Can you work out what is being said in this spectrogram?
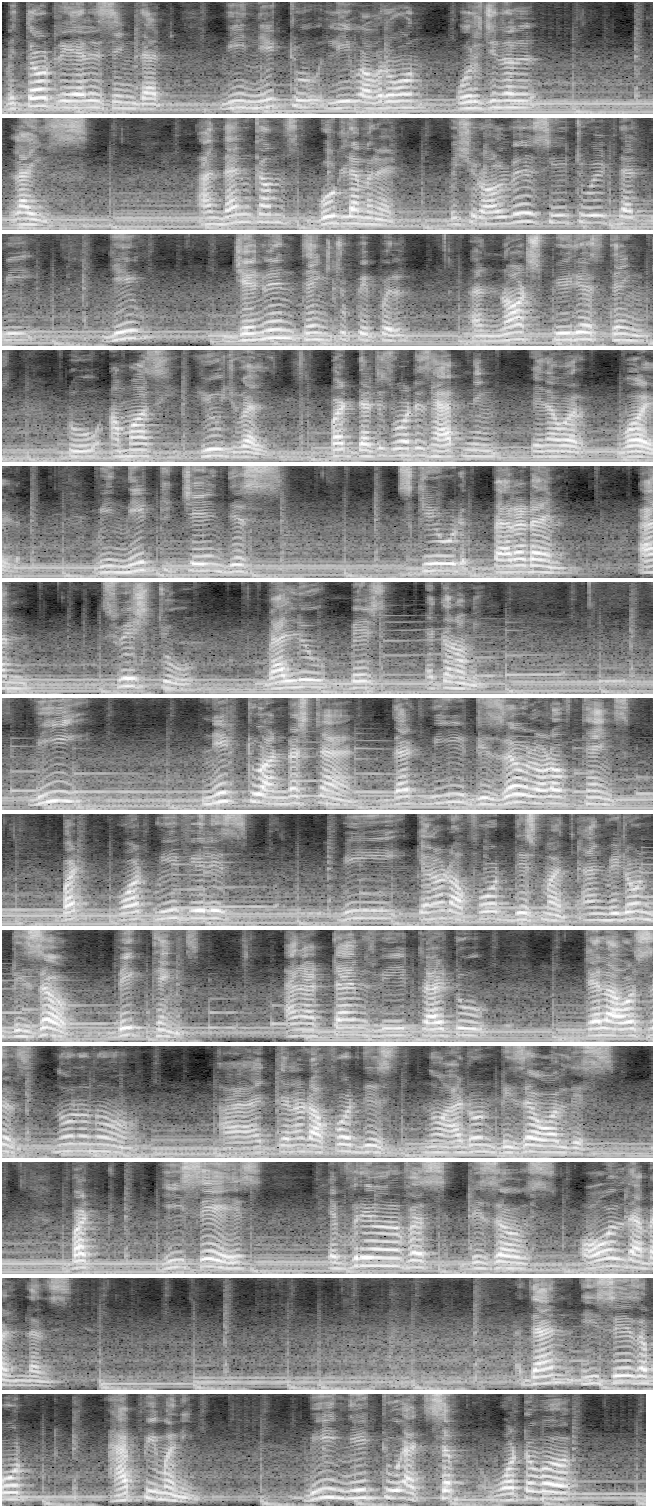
without realizing that we need to live our own original lives. And then comes good lemonade. We should always see to it that we give genuine things to people and not spurious things to amass huge wealth. But that is what is happening in our world. We need to change this skewed paradigm and switch to value based economy. We need to understand that we deserve a lot of things, but what we feel is we cannot afford this much and we don't deserve big things. And at times we try to tell ourselves, no, no, no, I cannot afford this, no, I don't deserve all this. But he says, every one of us deserves all the abundance Then he says about happy money. We need to accept whatever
